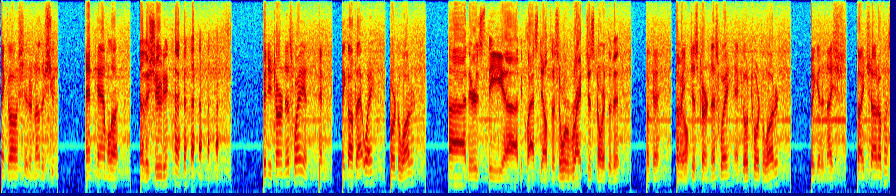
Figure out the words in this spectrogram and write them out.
Think, oh shit, another shooting. And Camelot. Another shooting. Can you turn this way and, and take off that way toward the water? Uh, there's the uh, the class Delta, so we're right just north of it. Okay. I mean, just turn this way and go toward the water. So you get a nice side shot of us.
